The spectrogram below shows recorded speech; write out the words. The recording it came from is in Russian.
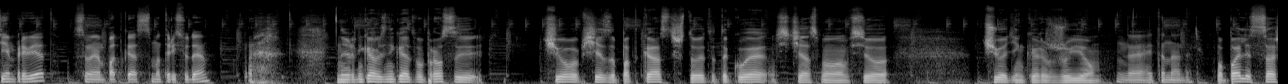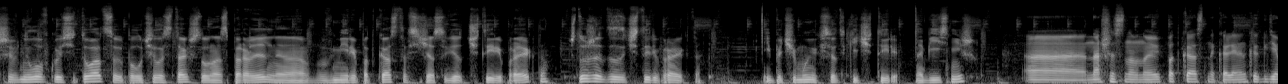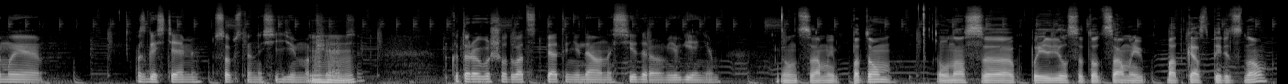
Всем привет, с вами подкаст «Смотри сюда». Наверняка возникают вопросы, что вообще за подкаст, что это такое. Сейчас мы вам все четенько разжуем. Да, это надо. Попали с Сашей в неловкую ситуацию. Получилось так, что у нас параллельно в мире подкастов сейчас идет четыре проекта. Что же это за четыре проекта? И почему их все-таки четыре? Объяснишь? А, наш основной подкаст на коленках, где мы с гостями, собственно, сидим, общаемся. Который вышел 25-й недавно с Сидоровым Евгением. Он самый. Потом у нас э, появился тот самый подкаст перед сном.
